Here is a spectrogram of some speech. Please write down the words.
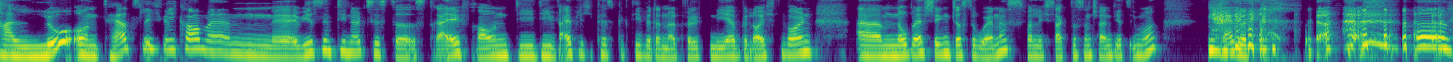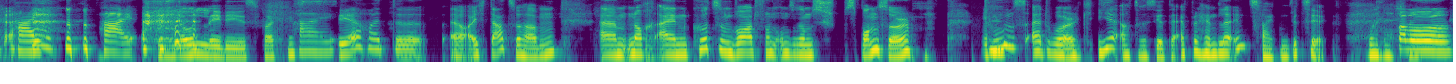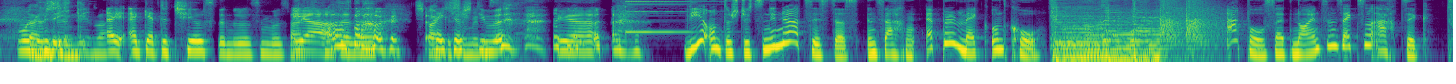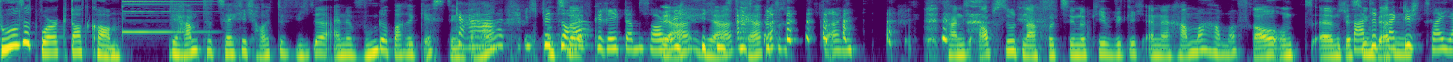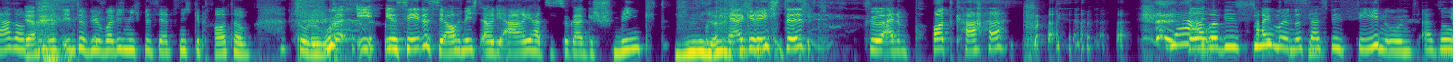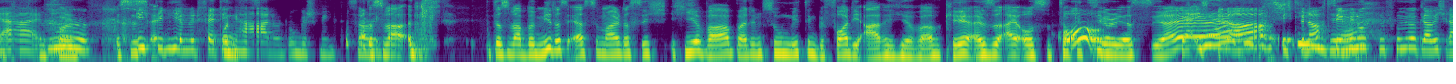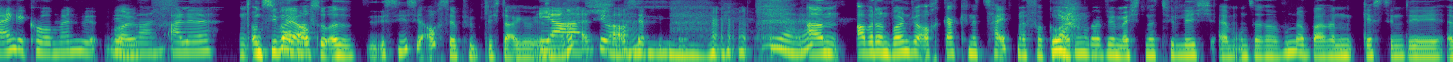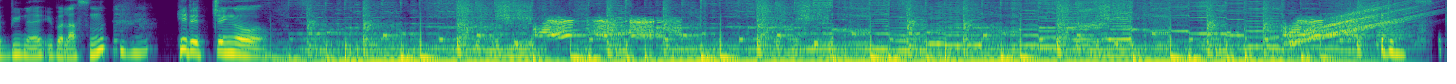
Hallo und herzlich willkommen. Äh, wir sind die Nerd Sisters, drei Frauen, die die weibliche Perspektive der Nerdwelt näher beleuchten wollen. Ähm, no bashing, just awareness, weil ich sage das anscheinend jetzt immer. Sehr gut. Hi. Hi. Hello, Ladies. Freut mich Hi. sehr, heute äh, euch da zu haben. Ähm, noch ein kurzes Wort von unserem Sponsor. Tools at Work, Ihr autorisierter Apple-Händler im zweiten Bezirk. Wunderschön. Bravo. Wunderschön. Ich, I, I, get the chills, wenn du das immer sagst. Ja. Sprecherstimme. ja. Wir unterstützen die Nerd Sisters in Sachen Apple, Mac und Co. Apple seit 1986. Toolsatwork.com. Wir haben tatsächlich heute wieder eine wunderbare Gästin ja, da. Ich bin so zwar, aufgeregt, I'm sorry. Ja, ja, ja. Kann ich absolut nachvollziehen. Okay, wirklich eine Hammer, Hammer Frau. Und, ähm, ich deswegen warte werden, praktisch zwei Jahre auf ja. dieses Interview, weil ich mich bis jetzt nicht getraut habe. Entschuldigung. ihr, ihr, seht es ja auch nicht, aber die Ari hat sich sogar geschminkt und ja. hergerichtet für einen Podcast. Ja, so aber wir zoomen, das heißt, wir sehen uns. Also, ja, voll. ich bin hier mit fettigen und Haaren und ungeschminkt. Sorry. Das war, das war bei mir das erste Mal, dass ich hier war bei dem Zoom-Meeting, bevor die Ari hier war, okay? Also I also took oh. it serious. Ja, ja, ja ich, bin auch, ich bin auch zehn Minuten früher, glaube ich, reingekommen. Wir, wir waren alle und sie war ja auch so, also sie ist ja auch sehr pünktlich da gewesen. Ja, ne? sie war auch sehr pünktlich. ja. ähm, aber dann wollen wir auch gar keine Zeit mehr vergeuden, ja. weil wir möchten natürlich ähm, unserer wunderbaren Gästin die äh, Bühne überlassen. Mhm. Hit it, Jingle!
